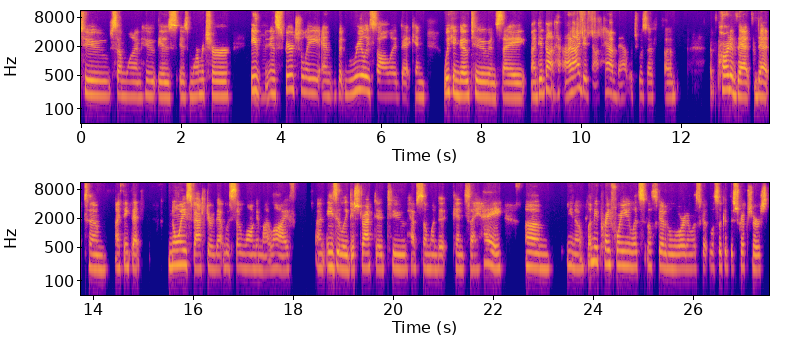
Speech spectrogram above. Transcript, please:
to someone who is is more mature mm-hmm. and spiritually and but really solid that can we can go to and say i did not ha- i did not have that which was a, a, a part of that that um, i think that noise factor that was so long in my life and easily distracted to have someone that can say hey um, you know let me pray for you let's let's go to the lord and let's go let's look at the scriptures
